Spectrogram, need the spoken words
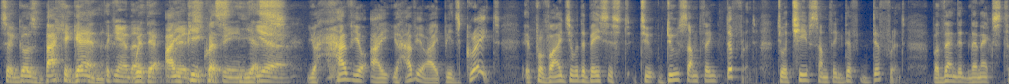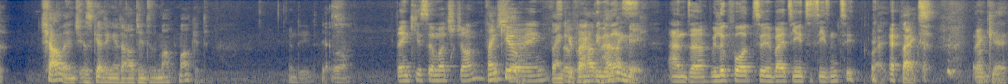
So it goes back again with the IP question. between- Yes, yeah. you have your I, you have your IP. It's great. It provides you with the basis t- to do something different, to achieve something dif- different. But then the, the next challenge is getting it out into the market. Indeed. Yes. Well, thank you so much, John. Thank for you. Sharing Thank so you for having us. me. And uh, we look forward to inviting you to season two. Right. Thanks. Thank you. okay.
